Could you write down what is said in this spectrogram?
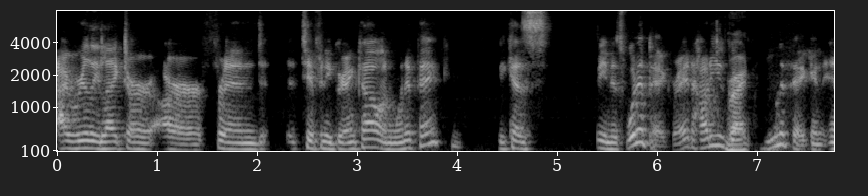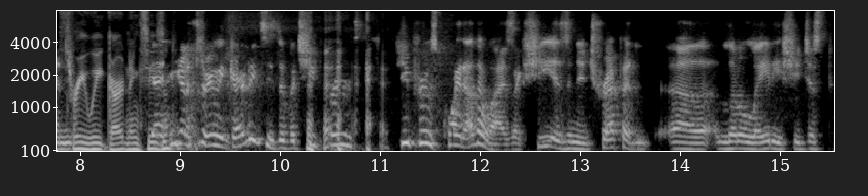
I really liked our our friend Tiffany Grenkow in Winnipeg because I mean it's Winnipeg, right? How do you go right. Winnipeg and, and three week gardening season? Yeah, you got a three week gardening season, but she proves she proves quite otherwise. Like she is an intrepid uh, little lady. She just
